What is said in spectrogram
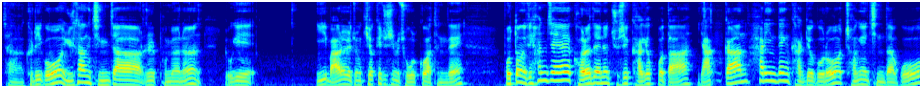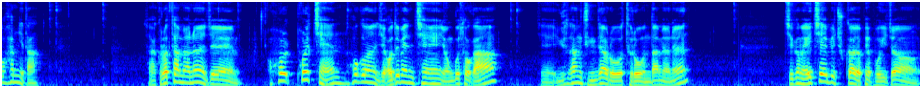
자, 그리고 유상 증자를 보면은 여기 이 말을 좀 기억해 주시면 좋을 것 같은데 보통 이제 현재 거래되는 주식 가격보다 약간 할인된 가격으로 정해진다고 합니다. 자, 그렇다면은 이제 홀, 폴첸 혹은 이제 어드벤체 연구소가 이제 유상 증자로 들어온다면은 지금 HLB 주가 옆에 보이죠?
